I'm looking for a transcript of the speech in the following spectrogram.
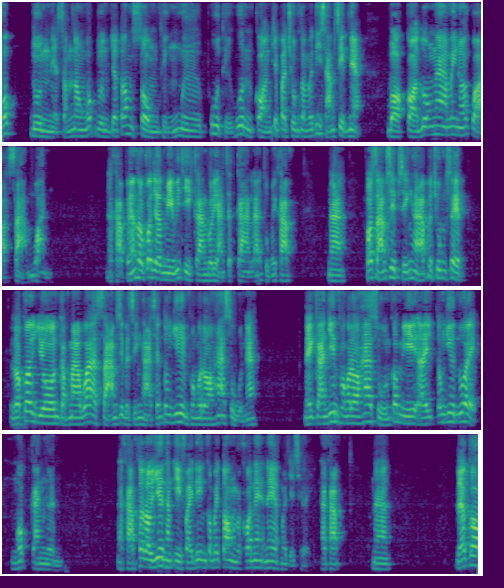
งบดุลเนี่ยสำนางบดุลจะต้องส่งถึงมือผู้ถือหุ้นก่อนจะประชุมกันวันที่ 30 เนี่ย บอกก่อนล่วงหน้าไม่น้อยกว่า 3 วันนะครับเพราะฉะนั้นเราก็จะมีวิธีการบริหารจัดการแล้วถูกไหมครับนะพอ 30 สิงหาประชุมเสร็จเราก็โยนกลับมาว่า 31 สิงหาฉันต้องยื่นพงร50 นะในการยื่นพงร50 ก็มีอะไรต้องยื่นด้วยงบการเงิน นะครับถ้าเรายื่นทาง e-filing ก็ไม่ต้องข้อแนแนบมาเฉยๆนะครับนะแล้วก็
